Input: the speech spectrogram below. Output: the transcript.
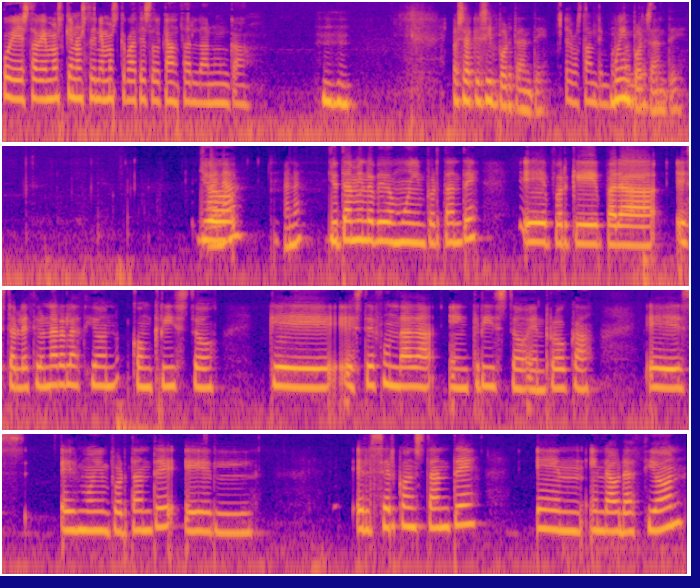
pues sabemos que no seremos capaces de alcanzarla nunca. O sea que es importante. Es bastante importante. Muy importante. Yo, ¿Ana? Yo también lo veo muy importante eh, porque para establecer una relación con Cristo que esté fundada en Cristo, en roca, es, es muy importante el, el ser constante en, en, la oración,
